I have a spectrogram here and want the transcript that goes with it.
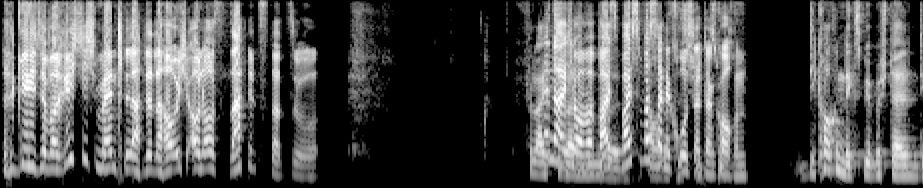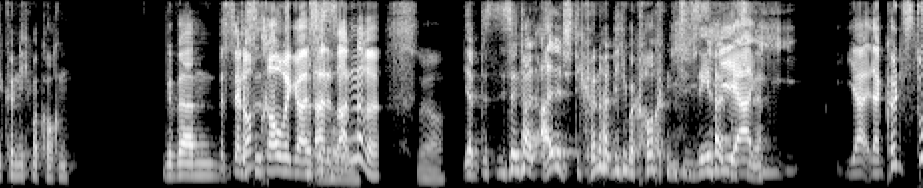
da gehe ich aber richtig mental, Alter, da hau ich auch noch Salz dazu. Vielleicht Ja, nein, aber weißt, weißt du, was deine das ist Großeltern kochen? Die kochen nichts, wir bestellen, die können nicht mal kochen. Wir werden. Das ist ja noch trauriger als das alles ist- andere. Ja. Ja, das, die sind halt alt, die können halt nicht mehr kochen, die sehen halt Ja, nichts mehr. ja, dann könntest du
